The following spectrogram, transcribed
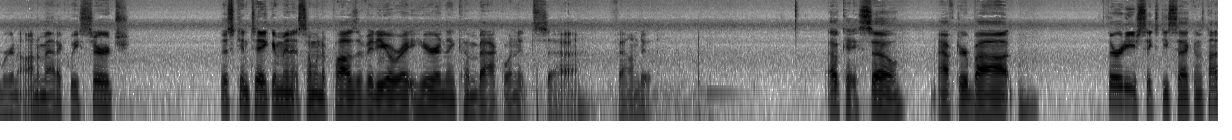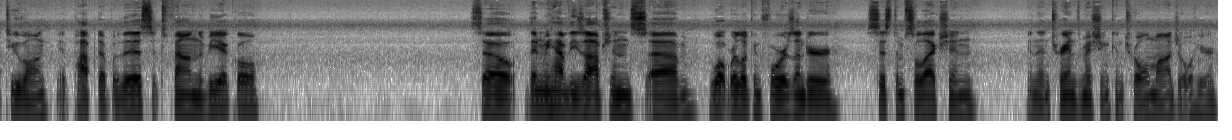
we're going to automatically search. This can take a minute, so I'm going to pause the video right here and then come back when it's uh, found it. Okay, so after about 30 or 60 seconds, not too long, it popped up with this. It's found the vehicle. So then we have these options. Um, what we're looking for is under system selection and then transmission control module here.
